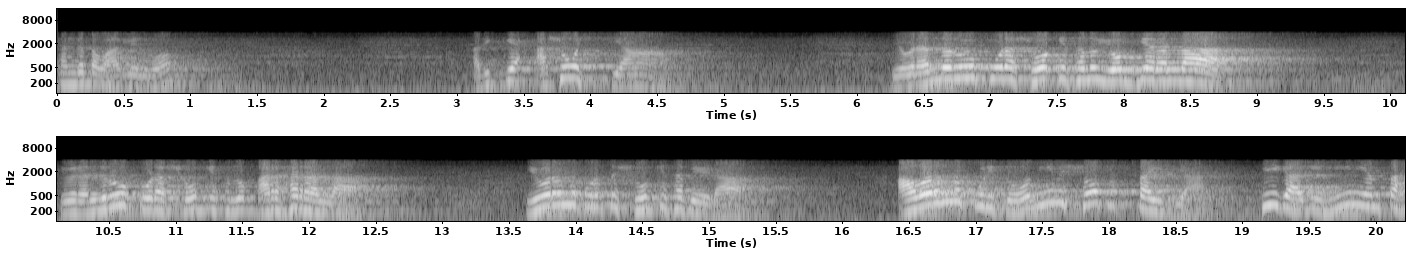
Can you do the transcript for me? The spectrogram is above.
ಸಂಗತವಾಗಲಿಲ್ವೋ? ಅದಕ್ಕೆ ಅಶೋಚ್ಯ. ಇವರೆಲ್ಲರೂ ಕೂಡ ಶೋಕಿಸಲು ಯೋಗ್ಯರಲ್ಲ. ಇವರೆಲ್ಲರೂ ಕೂಡ ಶೋಕಿಸಲು ಅರ್ಹರಲ್ಲ. ಇವರನ್ನು ಕುರಿತು ಶೋಕಿಸಬೇಡ. ಅವರನ್ನು ಕುರಿತು ನೀನು ಶೋಕಿಸ್ತಾ ಇದೆಯಾ ಹೀಗಾಗಿ ನೀನು ಎಂತಹ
